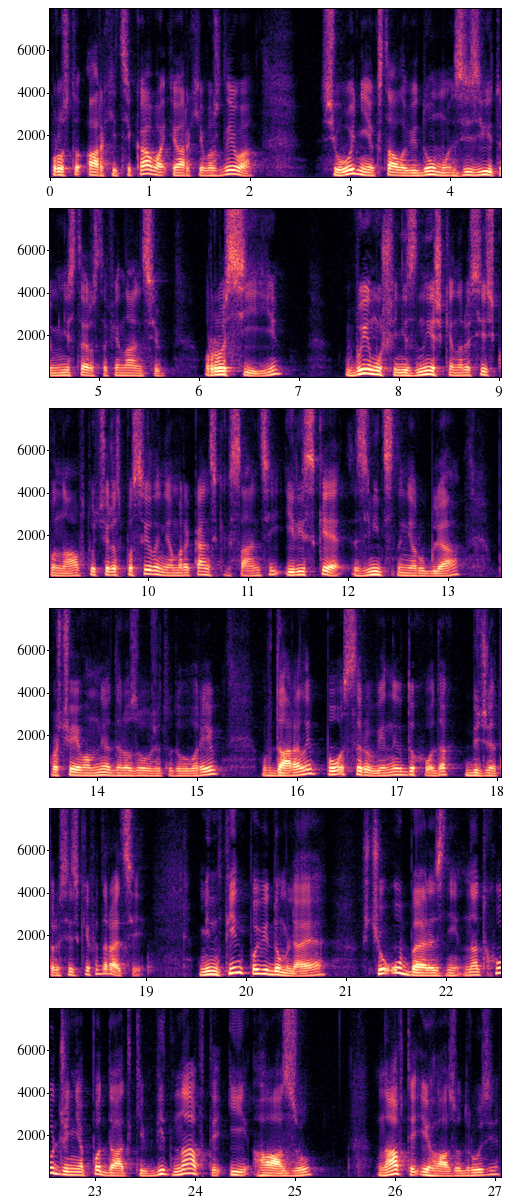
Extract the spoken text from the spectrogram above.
просто архіцікава і архіважлива. Сьогодні, як стало відомо, зі звіту Міністерства фінансів Росії вимушені знижки на російську нафту через посилення американських санкцій і різке зміцнення рубля, про що я вам неодноразово вже тут говорив, вдарили по сировинних доходах бюджету Російської Федерації. Мінфін повідомляє, що у березні надходження податків від нафти і газу, нафти і газу, друзі,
